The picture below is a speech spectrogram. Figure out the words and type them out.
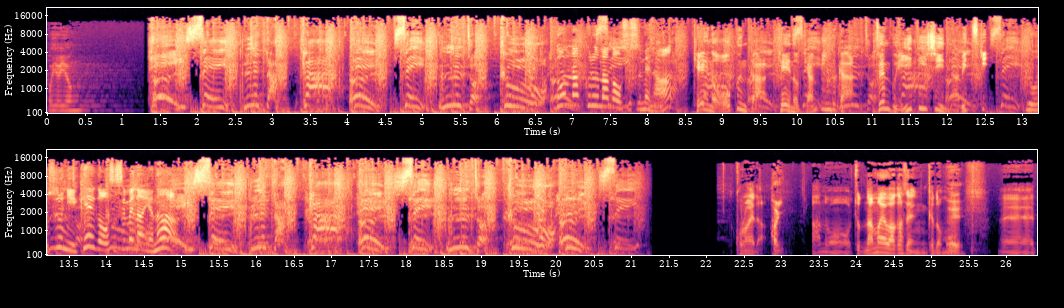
ぽよよん. Hey, say cool. どんな車がおすすめな？K のオープンカー K のキャンピングカー全部 ETC ナビ付き要するに K がおすすめなんやな Hey, say little car. Hey, say little cool. Hey, say. この間、はい。あの、ちょっと名前は明かせんけども、ええーっ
